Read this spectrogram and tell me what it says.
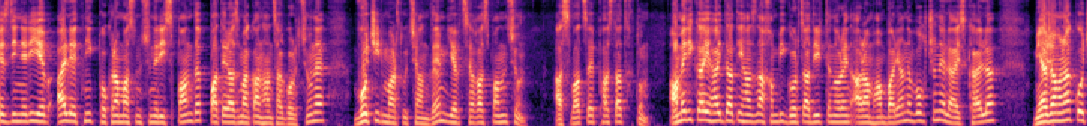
եզդիների եւ այլ էթնիկ փոքրամասնությունների սպանդը պատերազմական հանցագործություն է, ոչ իր մարդկության դեմ եւ ցեղասպանություն, ասված է փաստաթղթում։ Ամերիկայի հայդատի հանձնախմբի գործադիր տնօրեն Արամ Համբարյանը ողջունել է այս քայլը, միաժամանակ կոչ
